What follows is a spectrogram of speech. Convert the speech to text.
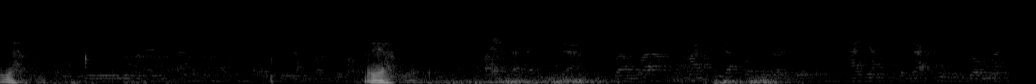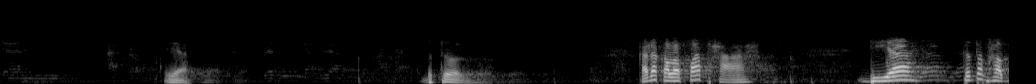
Ya. Ya. Ya. Betul. Karena kalau fathah dia tetap hak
